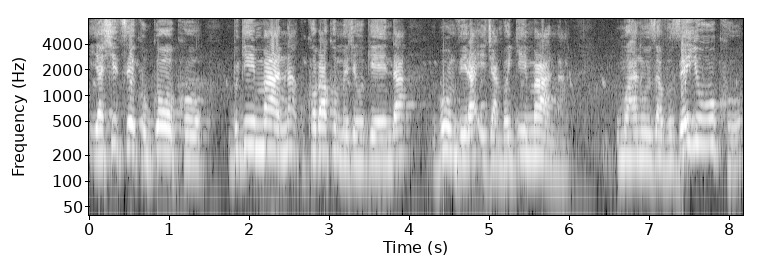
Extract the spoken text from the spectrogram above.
yashyitse ku bwoko bw'imana kuko bakomeje kugenda bumvira ijambo ry'imana. Umuhanuzi avuze yuko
